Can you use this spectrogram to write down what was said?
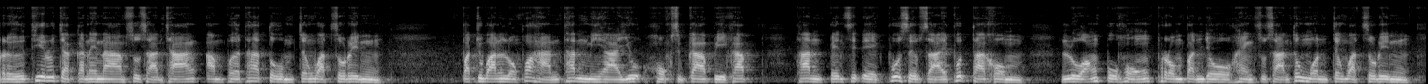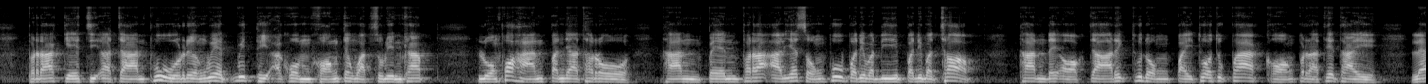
หรือที่รู้จักกันในนามสุสานช้างอำเภอท่าตูมจังหวัดสุรินทร์ปัจจุบันหลวงพ่อหารท่านมีอายุ 69 ปีครับ ท่านเป็นศิษย์เอกผู้สืบสายพุทธาคม หลวงปู่หงพรมปัญโยแห่งสุสานทุ่งมนจังหวัดสุรินทร์พระเกจิอาจารย์ผู้เรืองเวทวิทยาคมของจังหวัดสุรินทร์ครับ หลวงพ่อหารปัญญาทโร ท่านเป็นพระอริยสงฆ์ผู้ปฏิบัติดีปฏิบัติชอบ ท่านได้ออกจาริกธุดงไปทั่วทุกภาคของประเทศไทย และ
